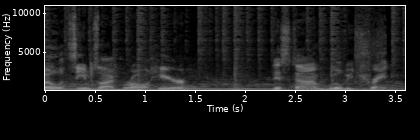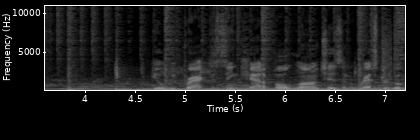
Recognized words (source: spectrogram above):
Well, it seems like we're all here. This time we'll be training. You'll be practicing catapult launches and arrester hook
